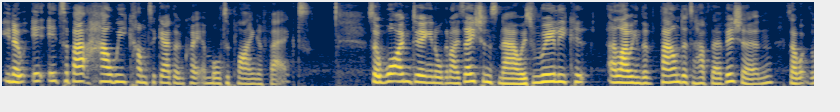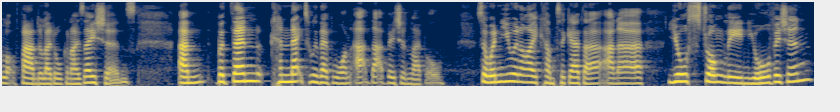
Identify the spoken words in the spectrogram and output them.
you know, it, it's about how we come together and create a multiplying effect. So, what I'm doing in organizations now is really co- allowing the founder to have their vision, because I work with a lot of founder led organizations, um, but then connecting with everyone at that vision level. So when you and I come together, Anna, you're strongly in your vision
